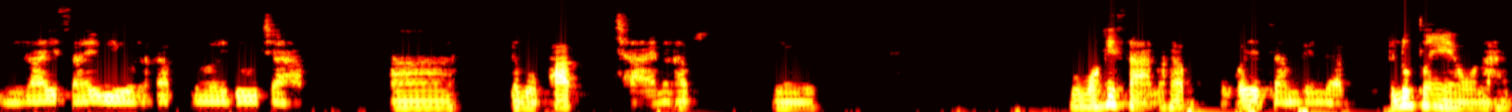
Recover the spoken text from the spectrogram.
หรือ right side view นะครับ โดยดูจากระบบภาพฉายนะครับอย่างมุมมองที่3นะครับ ผมก็จะจำเป็นแบบเป็นรูปตัว L นะครับ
